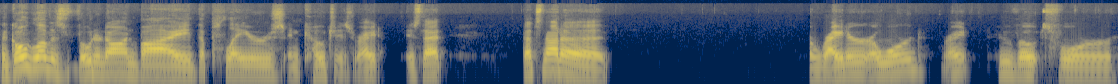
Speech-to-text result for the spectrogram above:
the gold glove is voted on by the players and coaches, right? Is that that's not a a writer award, right? Who votes for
